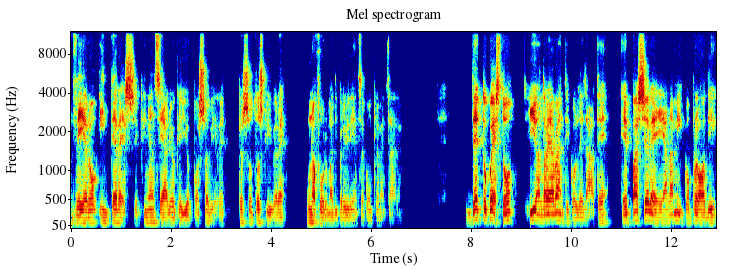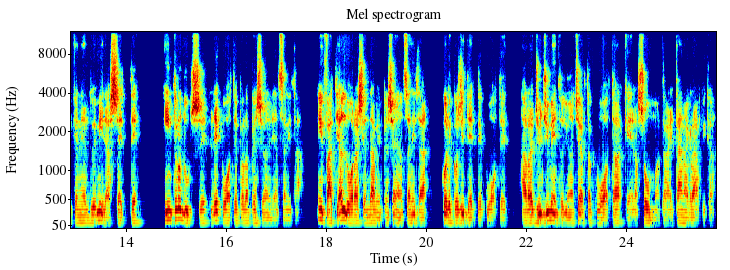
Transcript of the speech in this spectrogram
vero interesse finanziario che io posso avere per sottoscrivere una forma di previdenza complementare. Detto questo, io andrei avanti con le date e passerei all'amico Prodi che nel 2007 introdusse le quote per la pensione di anzianità. Infatti allora si andava in pensione di anzianità con le cosiddette quote. Al raggiungimento di una certa quota, che è la somma tra età anagrafica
